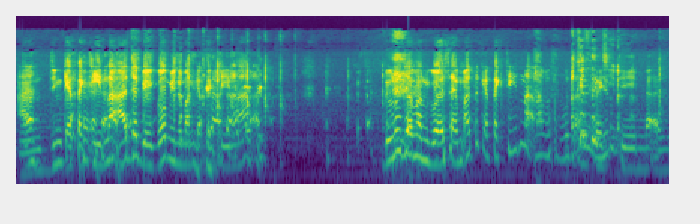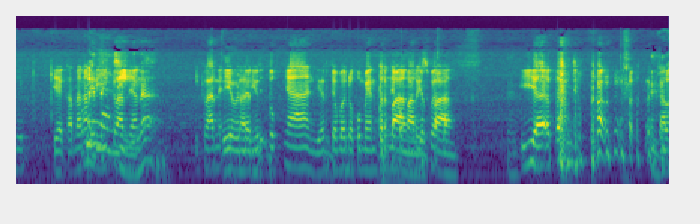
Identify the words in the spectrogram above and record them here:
anjing ketek Cina aja bego minuman ketek Cina dulu zaman gue SMA itu ketek Cina nama sebutannya Ketek anjir. Cina anjir. ya karena kan di iklan yang Cina iklan Iya, iklan bener. YouTube-nya anjir coba dokumenternya Jepang, Sweat Jepang. iya yang Jepang Kalau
